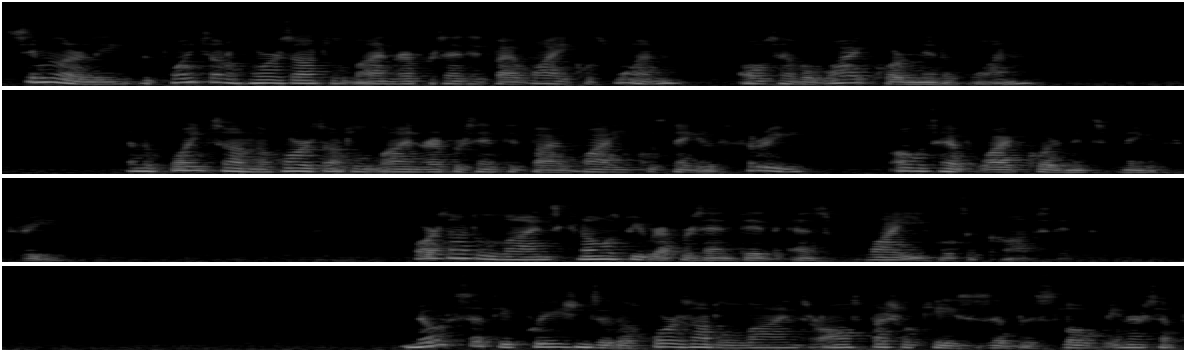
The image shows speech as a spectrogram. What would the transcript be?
Similarly, the points on a horizontal line represented by y equals 1 always have a y-coordinate of 1, and the points on the horizontal line represented by y equals negative 3 always have y-coordinates of negative 3. Horizontal lines can always be represented as y equals a constant. Notice that the equations of the horizontal lines are all special cases of the slope-intercept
